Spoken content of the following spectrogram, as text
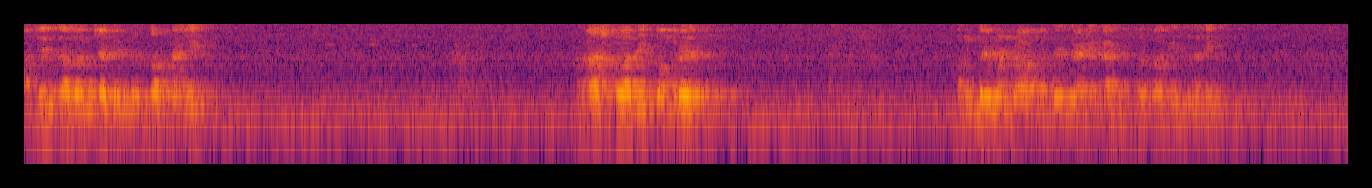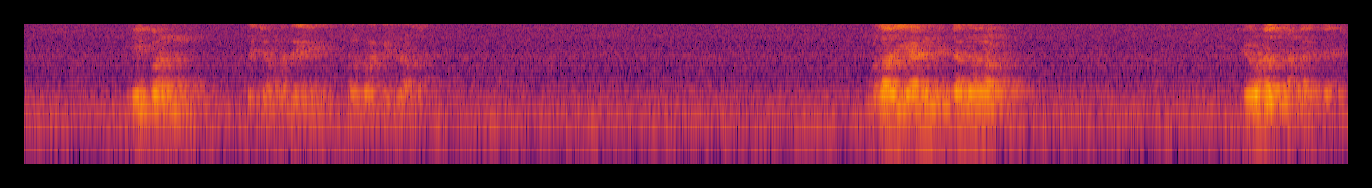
अजितदादांच्या नेतृत्वाखाली राष्ट्रवादी काँग्रेस मंत्रिमंडळामध्ये त्या ठिकाणी सहभागी झाली. मी पण त्याच्यामध्ये सहभागी झालो. मला या निमित्तानं एवढंच सांगायचं आहे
